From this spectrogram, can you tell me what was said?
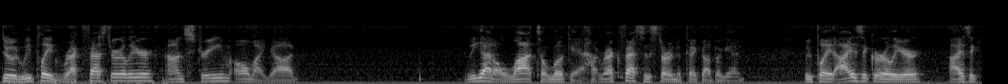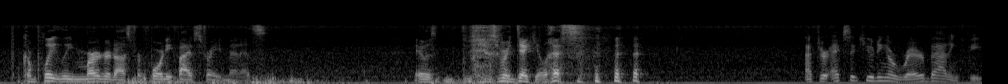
Dude, we played Wreckfest earlier on stream. Oh my god. We got a lot to look at. Wreckfest is starting to pick up again. We played Isaac earlier. Isaac completely murdered us for 45 straight minutes. It was it was ridiculous. After executing a rare batting feat,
